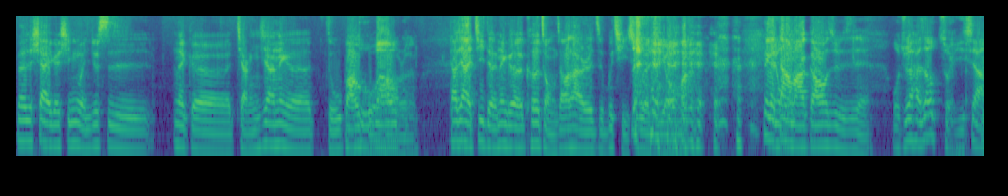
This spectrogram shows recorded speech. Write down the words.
那就下一个新闻就是那个讲一下那个毒包裹裹好了。大家还记得那个柯总招他儿子不起诉的理由吗？那个大麻膏是不是？我觉得还是要嘴一下，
